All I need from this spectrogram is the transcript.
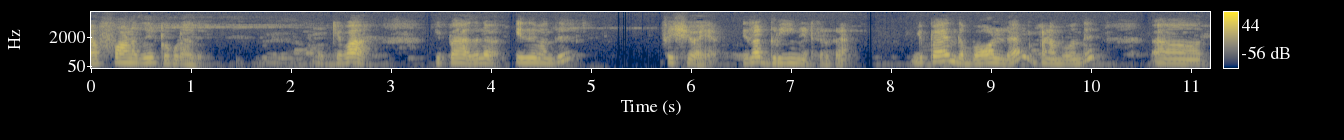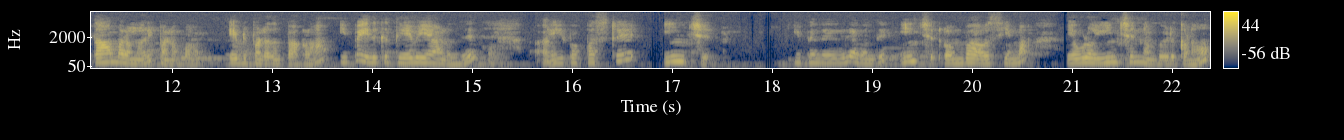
ரஃப்பானது இருக்கக்கூடாது. ஓகேவா இப்போ அதில் இது வந்து ஃபிஷ் ஒயர் இதெல்லாம் க்ரீன் எடுத்துருக்குறேன். இப்போ இந்த பாலில் இப்போ நம்ம வந்து தாமரை மாதிரி பண்ண போகிறோம் எப்படி பண்ணுறதுன்னு பார்க்கலாம் இப்போ இதுக்கு தேவையானது இப்போ ஃபஸ்ட்டு இன்ச்சு இப்போ இந்த இதில் வந்து இன்ச் ரொம்ப அவசியமாக எவ்வளோ இன்ச்சுன்னு நம்ம எடுக்கணும்.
